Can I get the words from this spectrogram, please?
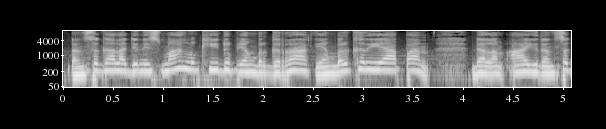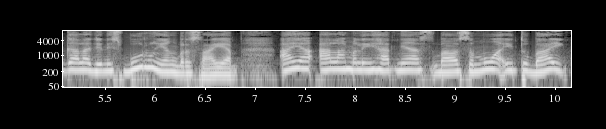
dan segala jenis makhluk hidup yang bergerak, yang berkeriapan dalam air dan segala jenis burung yang bersayap. Ayah Allah melihatnya bahwa semua itu baik.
